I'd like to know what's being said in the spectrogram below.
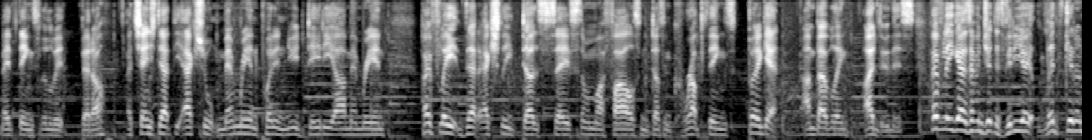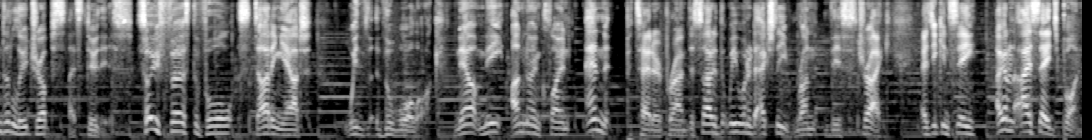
made things a little bit better. I changed out the actual memory and put in new DDR memory in. Hopefully that actually does save some of my files and doesn't corrupt things, but again, I'm babbling, I do this. Hopefully you guys have enjoyed this video, let's get onto the loot drops, let's do this. So first of all, starting out with the Warlock. Now me, Unknown Clone, and Potato Prime decided that we wanted to actually run this strike. As you can see, I got an Ice Age Bond.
